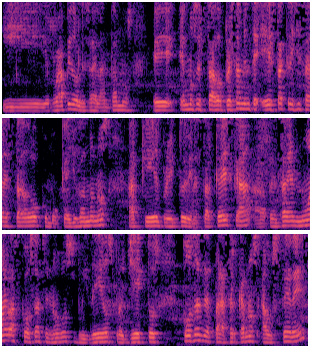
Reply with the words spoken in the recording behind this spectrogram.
Y rápido les adelantamos. Eh, hemos estado, precisamente esta crisis ha estado como que ayudándonos a que el proyecto de bienestar crezca, a pensar en nuevas cosas, en nuevos videos, proyectos, cosas para acercarnos a ustedes.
